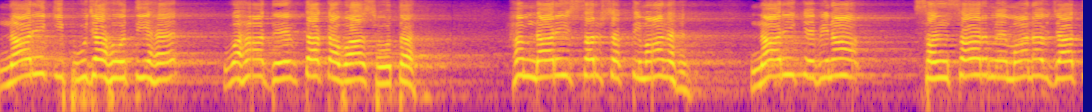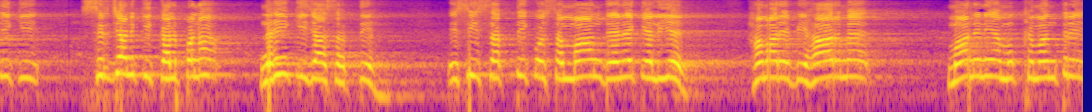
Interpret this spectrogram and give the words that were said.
नारी की पूजा होती है, वहाँ देवता का वास होता है। हम नारी सर्वशक्तिमान हैं। नारी के बिना संसार में मानव जाति की सृजन की कल्पना नहीं की जा सकती है। इसी शक्ति को सम्मान देने के लिए हमारे बिहार में माननीय मुख्यमंत्री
